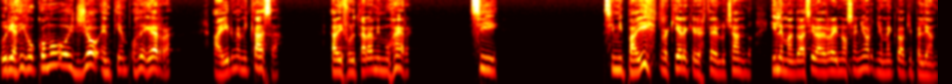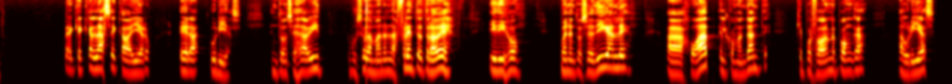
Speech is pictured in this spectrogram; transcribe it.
Urias dijo, ¿cómo voy yo en tiempos de guerra a irme a mi casa a disfrutar a mi mujer si, si mi país requiere que yo esté luchando? Y le mandó a decir al rey, no señor, yo me quedo aquí peleando. Qué clase de caballero era Urias. Entonces David puso la mano en la frente otra vez y dijo, bueno, entonces díganle a Joab, el comandante, que por favor me ponga a Urias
